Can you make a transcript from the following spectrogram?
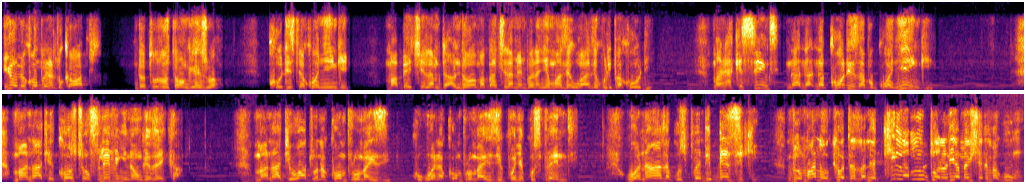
Hiyo mikopo inatoka wapi? Ndo tozo zitaongezwa kodi zitakuwa nyingi mabachela ndo mabachela ameambiwa nanyewe mwanze waanze kulipa kodi. Maanake things na, na, na kodi zinapokuwa nyingi maanake cost of living inaongezeka. Maana yake watu wana compromise wana compromise kwenye kuspendi. Wanaanza kuspendi basic. Ndio maana ukiwa tanzania kila mtu analia maisha ni magumu.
